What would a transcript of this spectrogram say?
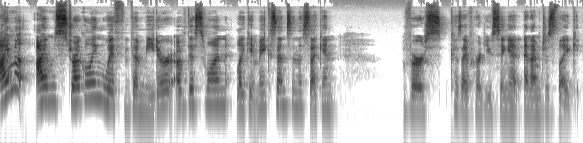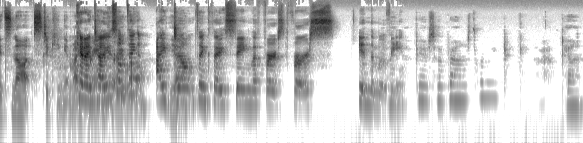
I'm I'm struggling with the meter of this one. Like it makes sense in the second verse because I've heard you sing it, and I'm just like it's not sticking in my. Can I tell you something? well. I Yeah. don't think they sing the first verse in the movie. Beer so brown is the one we drink around town.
